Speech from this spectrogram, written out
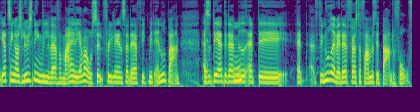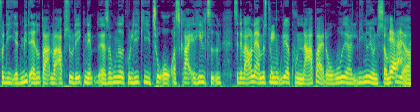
jeg tænker også, løsningen ville være for mig, eller jeg var jo selv freelancer, da jeg fik mit andet barn, Altså det er det der mm. med at, øh, at finde ud af, hvad det er først og fremmest et barn, du får. Fordi at mit andet barn var absolut ikke nemt. Altså hun havde kolik i to år og skreg hele tiden. Så det var jo nærmest okay. umuligt at kunne arbejde overhovedet. Jeg lignede jo en zombie. Ja,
